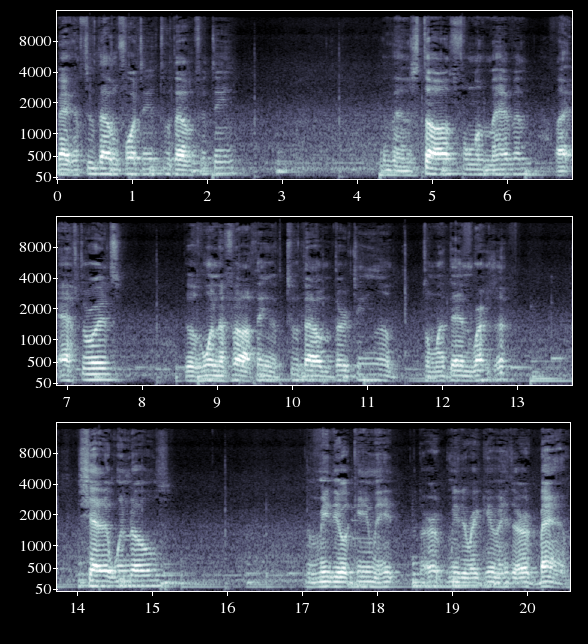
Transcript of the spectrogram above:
back in 2014, 2015. And then the stars falling from heaven, like asteroids. There was one that fell, I think, in 2013 or something like that in Russia. Shattered windows. The meteor came and hit the earth, meteorite and hit the earth, bam.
